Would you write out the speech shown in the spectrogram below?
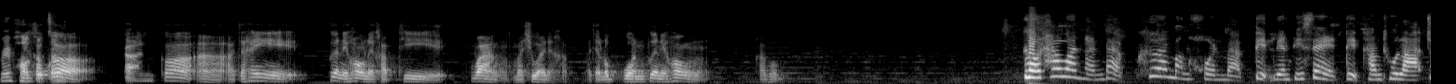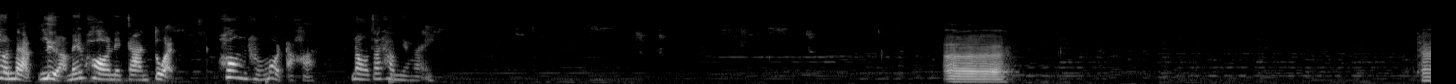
ไม่พอกับก็จำนวนการก็อ่าอาจจะให้เพื่อนในห้องเลยครับ ที่ว่างมาช่วยนะครับ อาจจะรบกวนเพื่อนในห้องครับผม แล้วถ้าวันนั้นแบบเพื่อนบางคนแบบติดเรียนพิเศษ ติดทำธุระจนแบบเหลือไม่พอในการตรวจห้องทั้งหมดอะค่ะ น้องจะทำยังไง ถ้า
